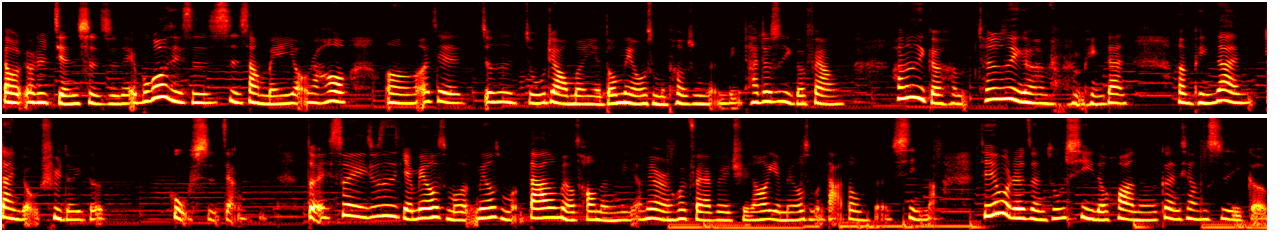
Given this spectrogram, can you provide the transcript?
要要去监视之类。不过其实事实上没有。然后，嗯，而且就是主角们也都没有什么特殊能力，他就是一个非常。它是一个很，它就是一个很 很平淡、很平淡但有趣的一个故事，这样子。对，所以就是也没有什么，没有什么，大家都没有超能力啊，没有人会飞来飞去，然后也没有什么打斗的戏嘛。其实我觉得整出戏的话呢，更像是一个，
